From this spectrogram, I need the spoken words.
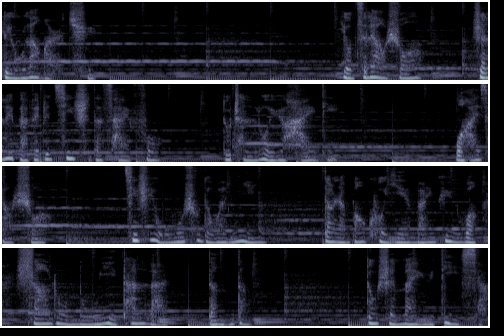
流浪而去。有资料说，人类百分之七十的财富都沉落于海底。我还想说，其实有无数的文明，当然包括野蛮、欲望、杀戮、奴役、贪婪等等，都深埋于地下。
